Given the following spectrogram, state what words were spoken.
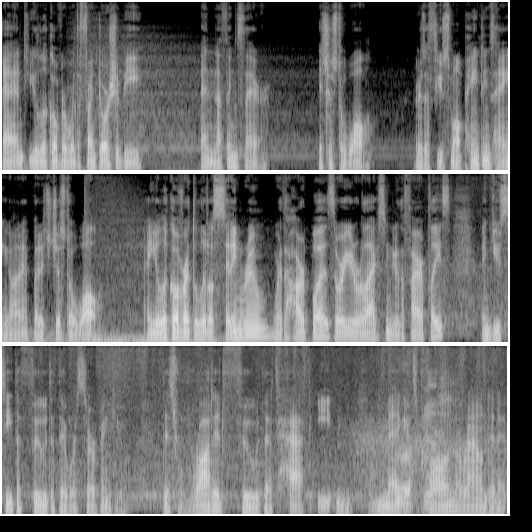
and you look over where the front door should be, and nothing's there. It's just a wall. There's a few small paintings hanging on it, but it's just a wall. And you look over at the little sitting room where the harp was, where you're relaxing near the fireplace, and you see the food that they were serving you. This rotted food that's half eaten, maggots crawling around in it.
